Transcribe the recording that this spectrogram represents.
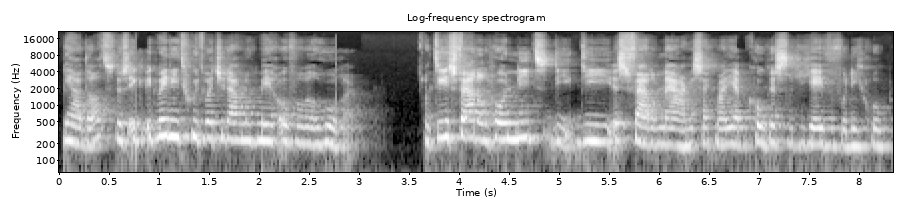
ja, dat. Dus ik, ik weet niet goed wat je daar nog meer over wil horen. Want die is verder gewoon niet, die, die is verder nergens, zeg maar. Die heb ik gewoon gisteren gegeven voor die groep.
